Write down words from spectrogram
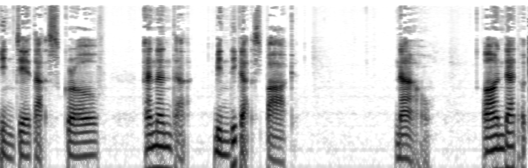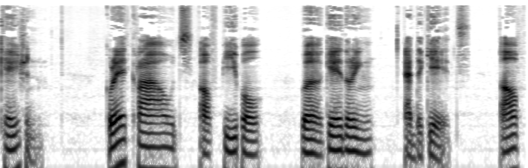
in Jetas Grove, Ananta Bindika's park. Now, on that occasion, great crowds of people were gathering at the gates of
